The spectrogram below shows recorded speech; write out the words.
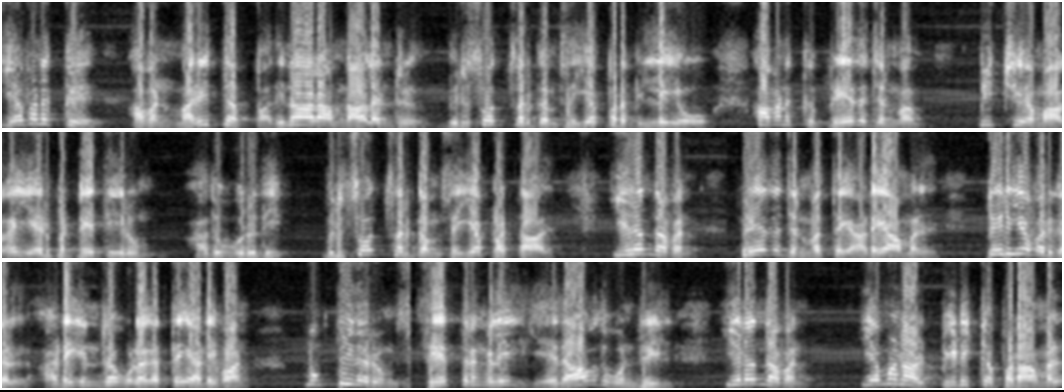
எவனுக்கு அவன் மறித்த பதினாறாம் நாளன்று விருசோத்சர்க்கம் செய்யப்படவில்லையோ அவனுக்கு பிரேத ஜென்மம் நிச்சயமாக ஏற்பட்டே தீரும். அது உறுதி. விருசோத்சர்க்கம் செய்யப்பட்டால் இறந்தவன் பிரேத ஜென்மத்தை அடையாமல் பெரியவர்கள் அடைகின்ற உலகத்தை அடைவான். முக்தி தரும் சேத்திரங்களில் ஏதாவது ஒன்றில் இறந்தவன் எவனால் பீடிக்கப்படாமல்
